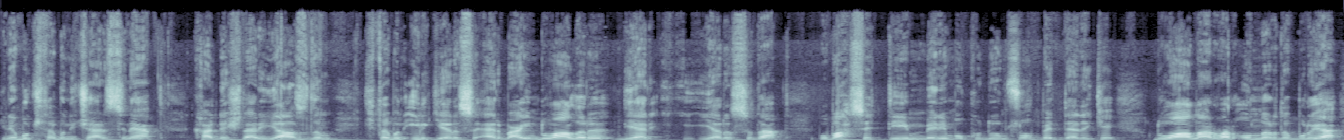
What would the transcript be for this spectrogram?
yine bu kitabın içerisine kardeşler yazdım. Kitabın ilk yarısı Erbain duaları diğer yarısı da bu bahsettiğim benim okuduğum sohbetlerdeki dualar var. Onları da buraya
